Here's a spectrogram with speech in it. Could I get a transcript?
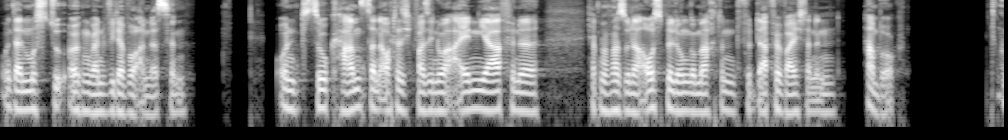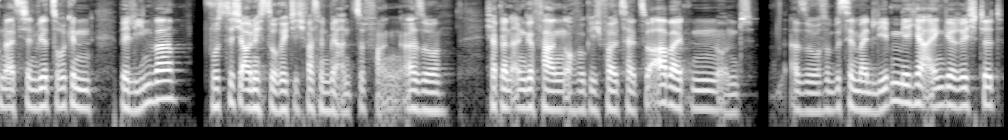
und dann musst du irgendwann wieder woanders hin. Und so kam es dann auch, dass ich quasi nur ein Jahr für eine ich habe nochmal so eine Ausbildung gemacht und für, dafür war ich dann in Hamburg. Und als ich dann wieder zurück in Berlin war, wusste ich auch nicht so richtig, was mit mir anzufangen. Also ich habe dann angefangen, auch wirklich Vollzeit zu arbeiten und also so ein bisschen mein Leben mir hier eingerichtet.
